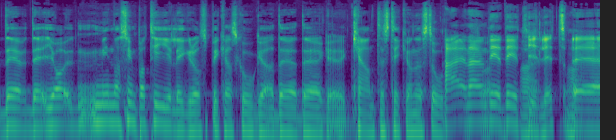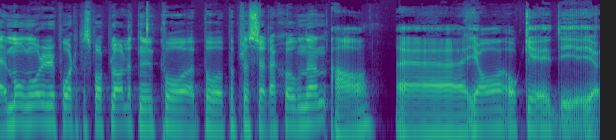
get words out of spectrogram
Det, det, jag, mina sympatier ligger hos Pickaskoga. Det, det kan jag inte sticka under stol. Nej, nej det, det är tydligt. Nej, eh, mångårig reporter på Sportbladet nu på, på, på Plusredaktionen. Ja. Uh, ja, och uh, jag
